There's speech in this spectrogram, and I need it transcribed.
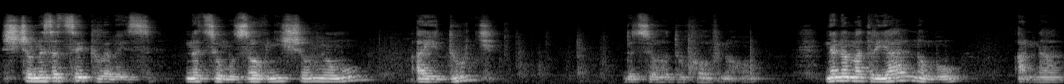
Що не зациклились на цьому зовнішньому, а йдуть до цього духовного. Не на матеріальному, а на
